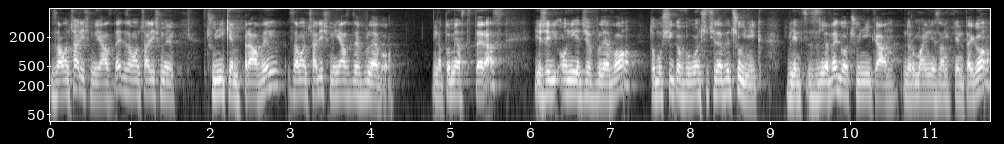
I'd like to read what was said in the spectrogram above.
załączaliśmy jazdę, załączaliśmy czujnikiem prawym, załączaliśmy jazdę w lewo. Natomiast teraz, jeżeli on jedzie w lewo, to musi go wyłączyć lewy czujnik. Więc z lewego czujnika normalnie zamkniętego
